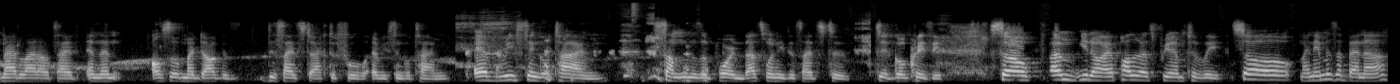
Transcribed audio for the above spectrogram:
mad loud outside, and then also my dog is, decides to act a fool every single time. Every single time something is important, that's when he decides to, to go crazy. So um, you know, I apologize preemptively. So my name is Abena.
